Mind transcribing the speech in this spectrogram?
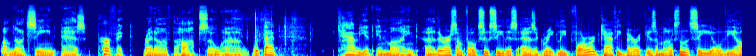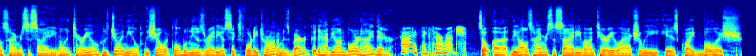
well, not seen as perfect right off the hop. So, uh, with that caveat in mind, uh, there are some folks who see this as a great leap forward. Cathy Barrick is amongst them, the CEO of the Alzheimer's Society of Ontario, who's joined the Oakley Show at Global News Radio 640 Toronto. Ms. Barrick, good to have you on board. Hi there. Hi, thanks very much. So, uh, the Alzheimer's Society of Ontario actually is quite bullish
